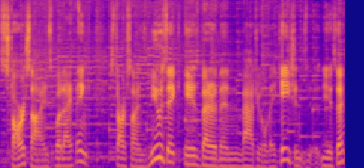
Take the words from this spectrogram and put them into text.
Star Sign's, but I think Star Sign's music is better than Magical Vacation's music.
